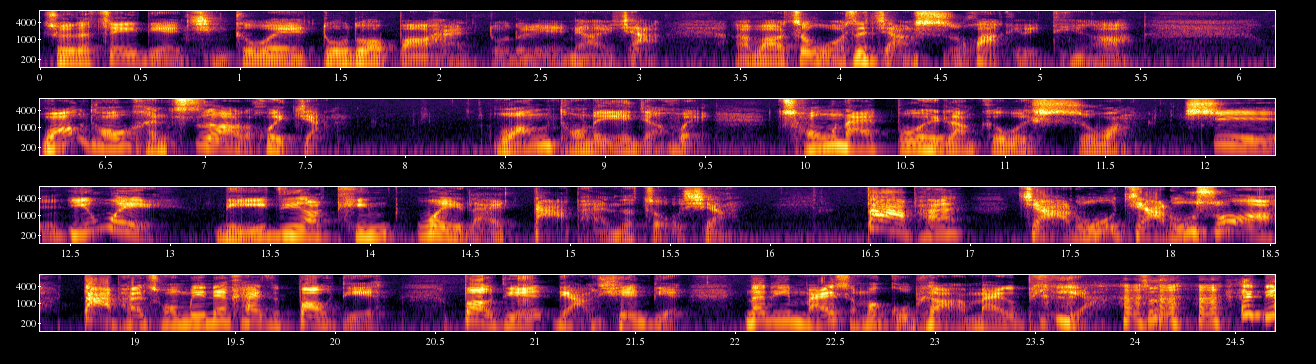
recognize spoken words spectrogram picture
所以说这一点，请各位多多包涵，多多原谅一下，好不好？这我是讲实话给你听啊。王彤很自傲的会讲，王彤的演讲会从来不会让各位失望，是因为你一定要听未来大盘的走向。大盘，假如假如说啊，大盘从明天开始暴跌，暴跌两千点，那你买什么股票啊？买个屁 呀！你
